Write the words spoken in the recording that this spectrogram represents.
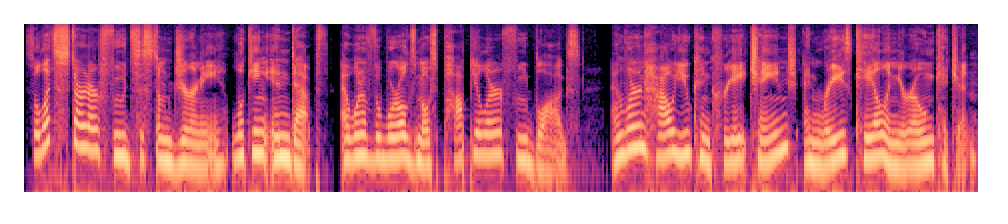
So let's start our food system journey looking in depth at one of the world's most popular food blogs and learn how you can create change and raise kale in your own kitchen.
